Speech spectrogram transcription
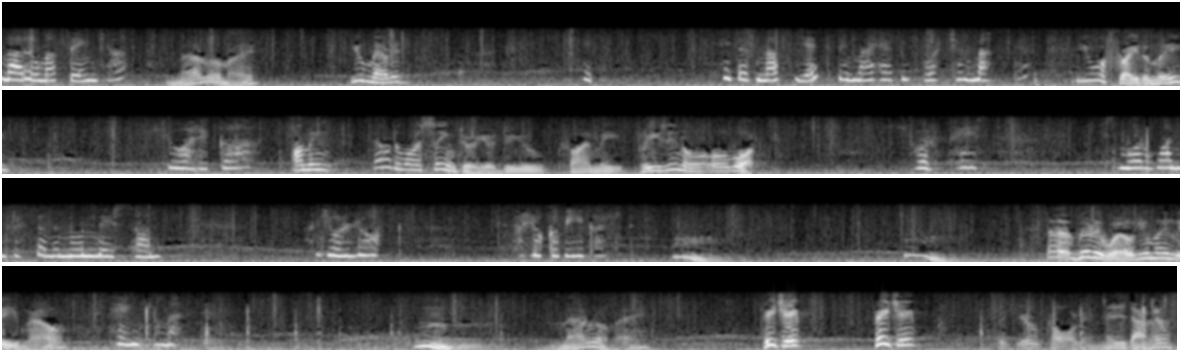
Marum of Danger. Marum, eh? You married? It, it has not yet been my happy fortune, Master. Are you afraid of me? You are a god. I mean, how do I seem to you? Do you find me pleasing or, or what? Your face more wondrous than the noonday sun. And your look, the look of eagles. Hmm. Hmm. Uh, very well, you may leave now. Thank you, Master. Hmm. Marum, eh? Peachy! Peachy! Is you calling me, Daniel?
